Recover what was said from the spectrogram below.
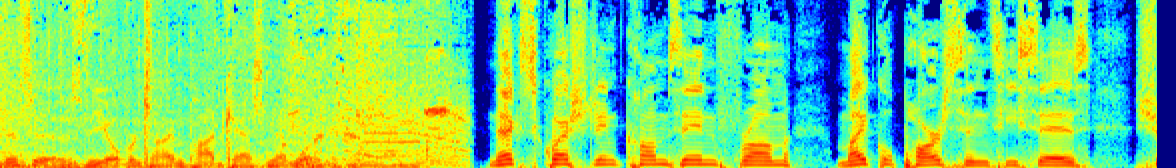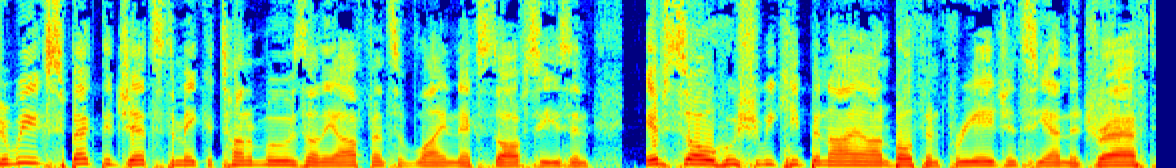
This is the Overtime Podcast Network. Next question comes in from Michael Parsons. He says, should we expect the Jets to make a ton of moves on the offensive line next offseason? If so, who should we keep an eye on both in free agency and the draft?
